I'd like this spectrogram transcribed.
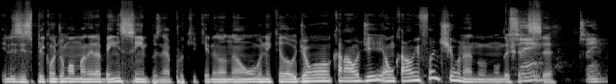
eles explicam de uma maneira bem simples, né? Porque querendo ou não, o Nickelodeon é um canal de é um canal infantil, né? Não, não deixa sim, de ser. Sim.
